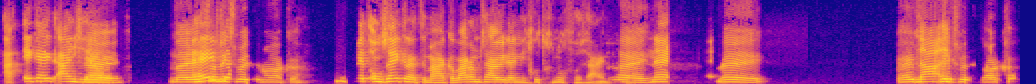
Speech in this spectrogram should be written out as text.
Ah, ik heet Angela. Nee, nee heeft er niks mee te maken. Met onzekerheid te maken. Waarom zou je daar niet goed genoeg voor zijn? Nee. Nee. nee. Heeft nou, niks ik, mee te maken.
